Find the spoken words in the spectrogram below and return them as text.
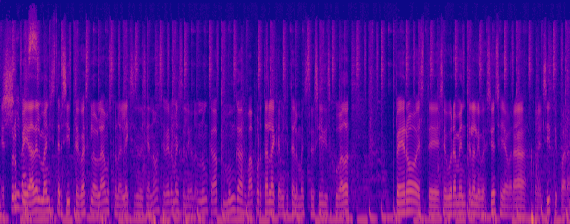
Es Chivas. propiedad del Manchester City. ¿Te acuerdas que lo hablábamos con Alexis? Nos decía, no, se ve el Manchester City. No, nunca, va- nunca va a portar la camiseta del Manchester City ese jugador. Pero este, seguramente la negociación se llevará con el City para,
